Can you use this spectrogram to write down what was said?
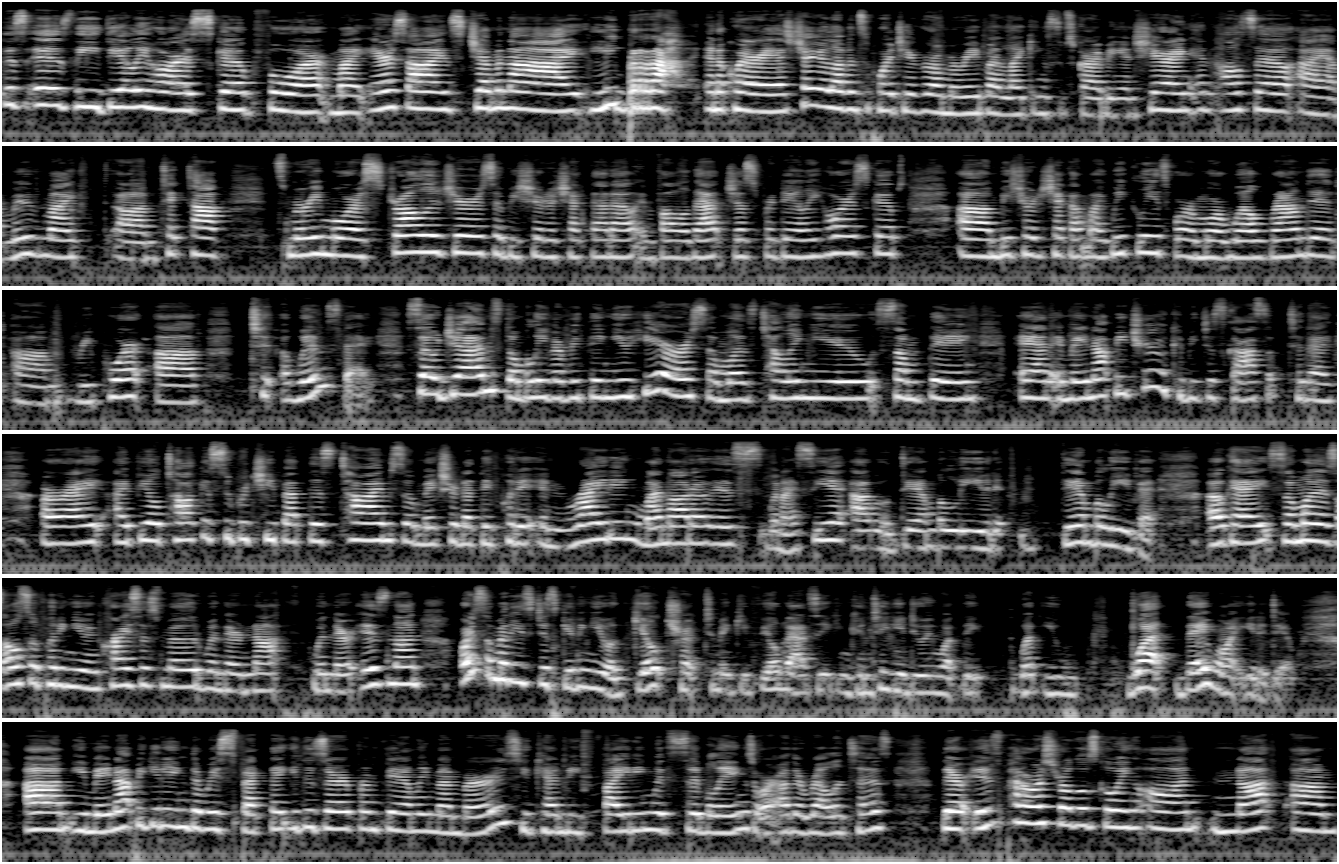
this is the daily horoscope for my air signs Gemini, Libra, and Aquarius. Show your love and support to your girl Marie by liking, subscribing, and sharing. And also, I have moved my um, TikTok. It's Marie Moore Astrologer, so be sure to check that out and follow that just for daily horoscopes. Um, be sure to check out my weeklies for a more well-rounded um, report of Uh, Wednesday. So, gems, don't believe everything you hear. Someone's telling you something, and it may not be true. It could be just gossip today. All right. I feel talk is super cheap at this time, so make sure that they put it in writing. My motto is, when I see it, I will damn believe it. Damn believe it. Okay. Someone is also putting you in crisis mode when they're not, when there is none, or somebody's just giving you a guilt trip to make you feel bad so you can continue doing what they what you what they want you to do. Um, you may not be getting the respect that you deserve from family members. You can be fighting with siblings or other relatives. There is power struggles going on, not um,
